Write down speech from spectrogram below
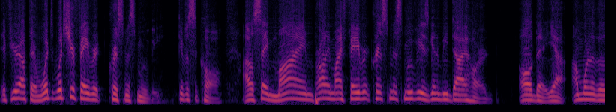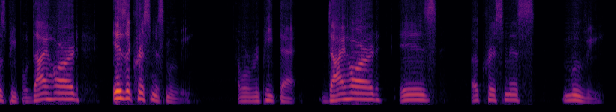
if you're out there? What what's your favorite Christmas movie? Give us a call. I will say mine. Probably my favorite Christmas movie is going to be Die Hard all day. Yeah, I'm one of those people. Die Hard is a Christmas movie. I will repeat that. Die Hard is a Christmas movie.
